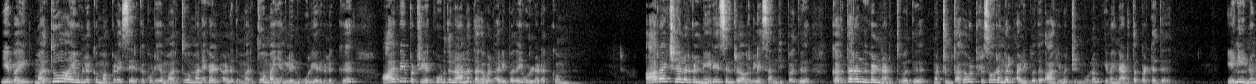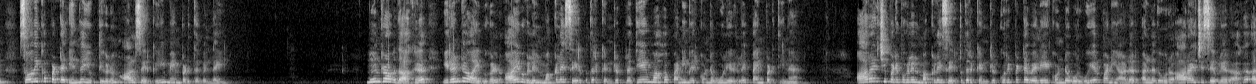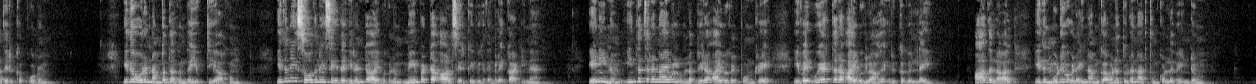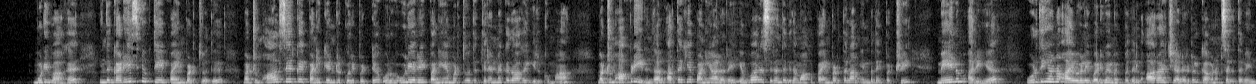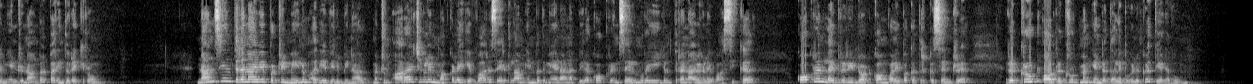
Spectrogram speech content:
இவை மருத்துவ ஆய்வுகளுக்கு மக்களை சேர்க்கக்கூடிய மருத்துவமனைகள் அல்லது மருத்துவ மையங்களின் ஊழியர்களுக்கு ஆய்வை பற்றிய கூடுதலான தகவல் அளிப்பதை உள்ளடக்கும். ஆராய்ச்சியாளர்கள் நேரே சென்று அவர்களை சந்திப்பது கருத்தரங்குகள் நடத்துவது மற்றும் தகவல் பிரசுரங்கள் அளிப்பது ஆகியவற்றின் மூலம் இவை நடத்தப்பட்டது. எனினும் சோதிக்கப்பட்ட எந்த யுக்திகளும் ஆள் சேர்க்கையை மேம்படுத்தவில்லை. மூன்றாவதாக இரண்டு ஆய்வுகள் ஆய்வுகளில் மக்களை சேர்ப்பதற்கென்று பிரத்யேகமாக பணி மேற்கொண்ட ஊழியர்களை பயன்படுத்தின. ஆராய்ச்சி படிப்புகளில் மக்களை சேர்ப்பதற்கென்று குறிப்பிட்ட வேலையை கொண்ட ஒரு உயர் பணியாளர் அல்லது ஒரு ஆராய்ச்சி செவிலியராக அது இருக்கக்கூடும். இது ஒரு நம்பத்தகுந்த யுக்தியாகும். இதனை சோதனை செய்த இரண்டு ஆய்வுகளும் மேம்பட்ட ஆள் சேர்க்கை விகிதங்களை காட்டின. எனினும் இந்த திறனாய்வில் உள்ள பிற ஆய்வுகள் போன்றே இவை உயர்தர ஆய்வுகளாக இருக்கவில்லை. ஆதலால் இதன் முடிவுகளை நாம் கவனத்துடன் அர்த்தம் கொள்ள வேண்டும். முடிவாக இந்த கடைசி யுக்தியை பயன்படுத்துவது மற்றும் ஆள் சேர்க்கை பணிக்கென்று குறிப்பிட்டு ஒரு ஊழியரை பணியமர்த்துவது திறன்மிக்கதாக இருக்குமா? மற்றும் அப்படி இருந்தால் அத்தகைய பணியாளரை எவ்வாறு சிறந்த விதமாக பயன்படுத்தலாம் என்பதை பற்றி மேலும் அறிய உறுதியான ஆய்வுகளை வடிவமைப்பதில் ஆராய்ச்சியாளர்கள் கவனம் செலுத்த வேண்டும் என்று நாங்கள் பரிந்துரைக்கிறோம். நான்சியின் திறனாய்வை பற்றி மேலும் அறிய விரும்பினால் மற்றும் ஆராய்ச்சிகளில் மக்களை எவ்வாறு சேர்க்கலாம் என்பது மேலான பிற காக்ரின் செயல்முறையியல் திறனாய்வுகளை வாசிக்க காக்ரன் லைப்ரரி டாட் காம் வலைப்பக்கத்திற்கு சென்று ரெக்ரூட் ஆர் ரெக்ரூட்மெண்ட் என்ற தலைப்புகளுக்கு தேடவும்.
